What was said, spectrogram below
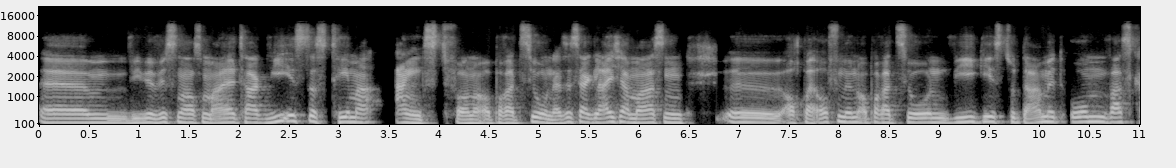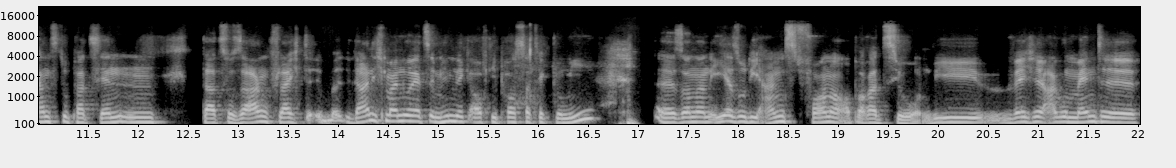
ähm, wie wir wissen aus dem Alltag. Wie ist das Thema Angst vor einer Operation. Das ist ja gleichermaßen äh, auch bei offenen Operationen. Wie gehst du damit um? Was kannst du Patienten dazu sagen? Vielleicht äh, gar nicht mal nur jetzt im Hinblick auf die Prostatektomie, äh, sondern eher so die Angst vor einer Operation. Wie, welche Argumente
